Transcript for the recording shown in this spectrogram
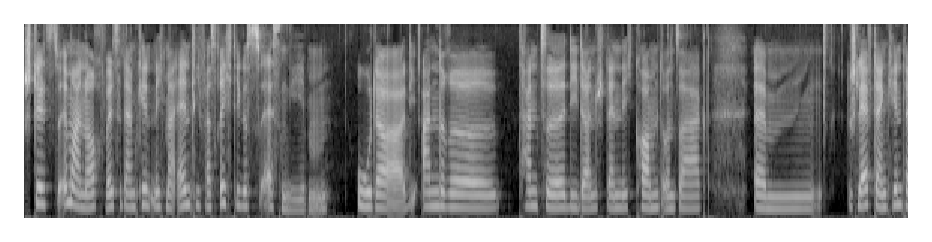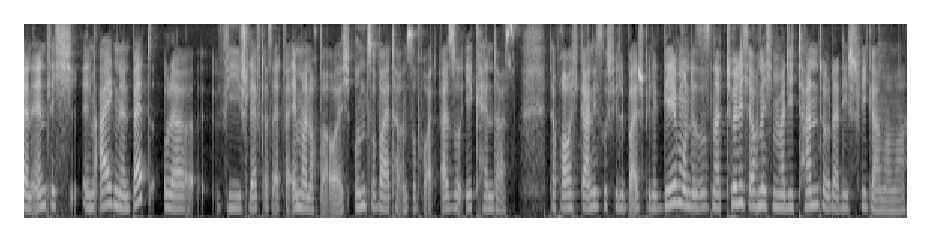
stillst du immer noch, willst du deinem Kind nicht mal endlich was Richtiges zu essen geben? Oder die andere Tante, die dann ständig kommt und sagt, ähm, schläft dein Kind denn endlich im eigenen Bett oder wie schläft das etwa immer noch bei euch und so weiter und so fort. Also ihr kennt das. Da brauche ich gar nicht so viele Beispiele geben und es ist natürlich auch nicht immer die Tante oder die Schwiegermama.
